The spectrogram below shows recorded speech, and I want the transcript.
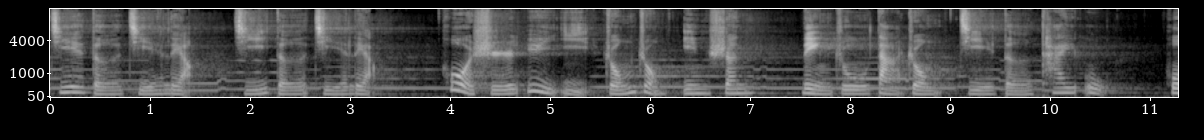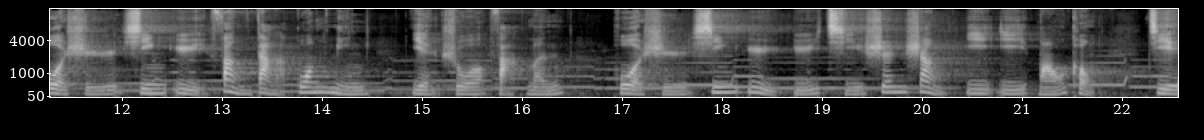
皆得解了，即得解了；或时欲以种种因身，令诸大众皆得开悟；或时心欲放大光明，演说法门。或时心欲于其身上一一毛孔，皆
